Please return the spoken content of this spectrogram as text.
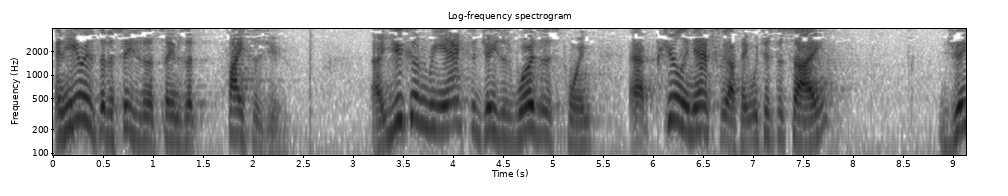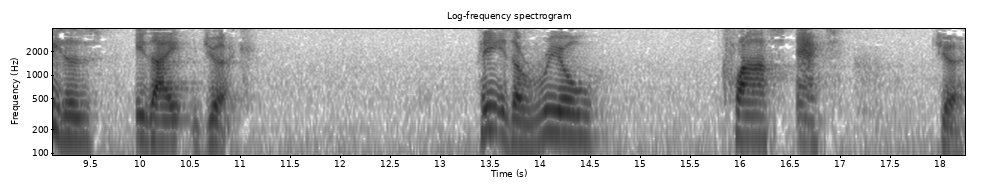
And here is the decision, it seems, that faces you. Uh, you can react to Jesus' words at this point uh, purely naturally, I think, which is to say, Jesus is a jerk. He is a real class act jerk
